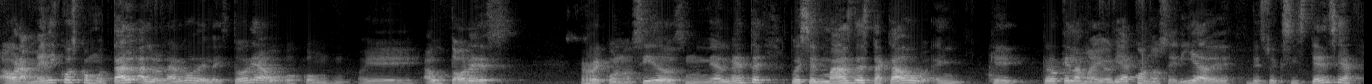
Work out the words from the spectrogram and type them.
ahora, médicos como tal, a lo largo de la historia o, o con eh, autores reconocidos mundialmente, pues el más destacado en que creo que la mayoría conocería de, de su existencia,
